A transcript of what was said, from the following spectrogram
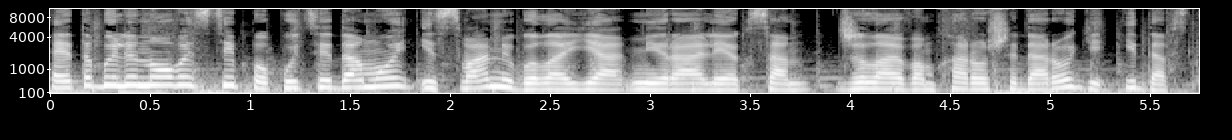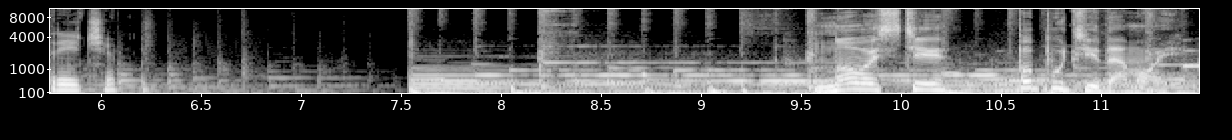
Это были новости по пути домой, и с вами была я, Мира Алекса. Желаю вам хорошей дороги и до встречи. Новости по пути домой.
